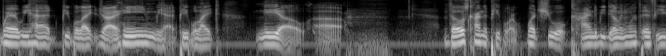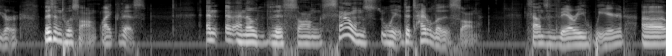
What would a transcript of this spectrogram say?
where we had people like Jaheim, we had people like Ne-Yo. Uh, those kind of people are what you will kind of be dealing with if you're listening to a song like this. And and I know this song sounds weird. The title of this song sounds very weird. Uh,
